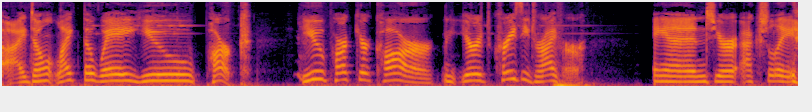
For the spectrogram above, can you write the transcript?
I don't like the way you park. You park your car. You're a crazy driver and you're actually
